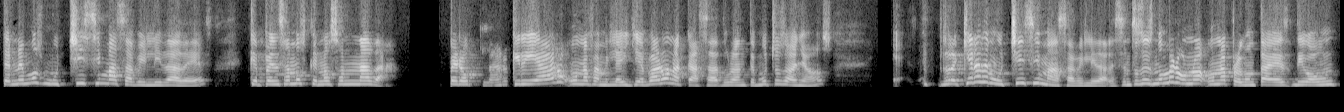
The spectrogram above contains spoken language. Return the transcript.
tenemos muchísimas habilidades que pensamos que no son nada, pero Claro. criar una familia y llevar una casa durante muchos años eh, requiere de muchísimas habilidades. Entonces, número uno, una pregunta es, digo, un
